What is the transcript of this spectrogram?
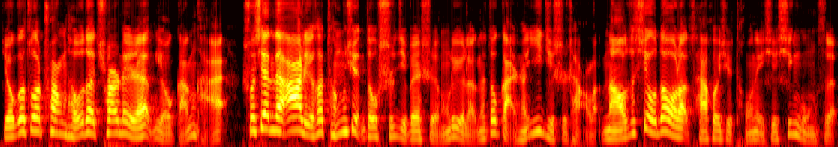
有个做创投的圈内人有感慨，说现在阿里和腾讯都十几倍市盈率了，那都赶上一级市场了，脑子秀逗了才会去投那些新公司。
